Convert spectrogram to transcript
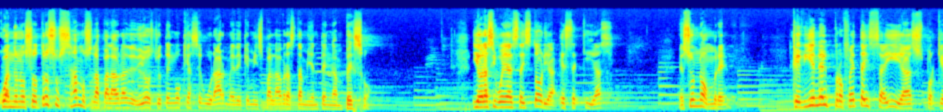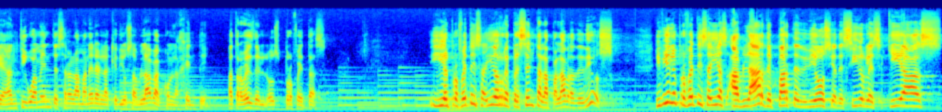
Cuando nosotros usamos la palabra de Dios, yo tengo que asegurarme de que mis palabras también tengan peso. Y ahora sí voy a esta historia. Ezequías es un hombre que viene el profeta Isaías, porque antiguamente esa era la manera en la que Dios hablaba con la gente, a través de los profetas. Y el profeta Isaías representa la palabra de Dios. Y viene el profeta Isaías a hablar de parte de Dios y a decirle, Ezequías,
